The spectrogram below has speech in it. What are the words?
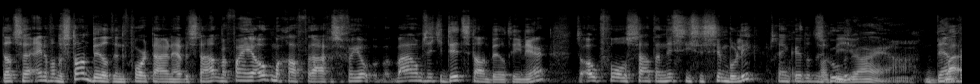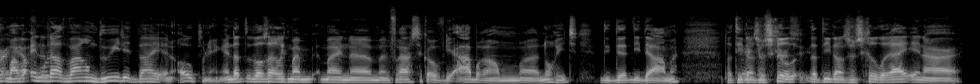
dat ze een of ander standbeeld in de voortuin hebben staan, waarvan je ook mag afvragen: van, joh, waarom zet je dit standbeeld hier neer? Het is ook vol satanistische symboliek. Misschien kun je dat eens Wat googlen. bizar, ja. Denver Maar, inderdaad, waarom doe je dit bij een opening? En dat was eigenlijk mijn, mijn, mijn vraagstuk over die Abraham nog iets, die, die, die dame. Dat die, dan zo'n schilder, dat die dan zo'n schilderij in haar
